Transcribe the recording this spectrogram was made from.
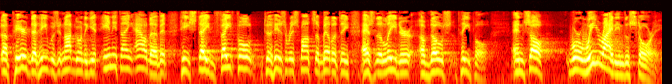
appeared that he was not going to get anything out of it, he stayed faithful to his responsibility as the leader of those people. And so, were we writing the story?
